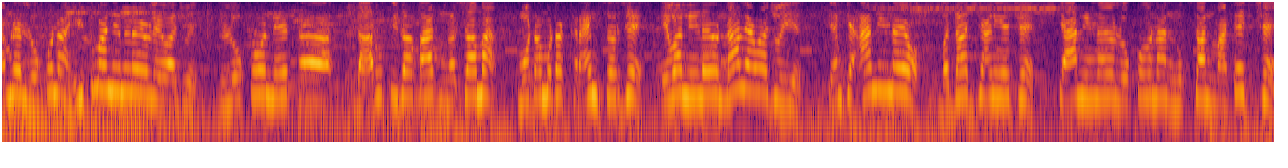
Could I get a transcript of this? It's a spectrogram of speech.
એમણે લોકોના હિતમાં નિર્ણયો લેવા જોઈએ. લોકોને દારૂ પીધા બાદ નશામાં મોટા મોટા ક્રાઇમ સર્જે એવા નિર્ણયો ના લેવા જોઈએ. કેમ કે આ નિર્ણયો બધા જ જાણીએ છે કે આ નિર્ણયો લોકોના નુકસાન માટે જ છે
